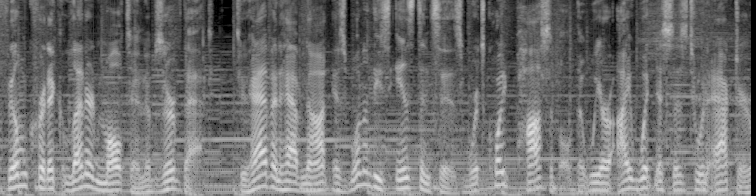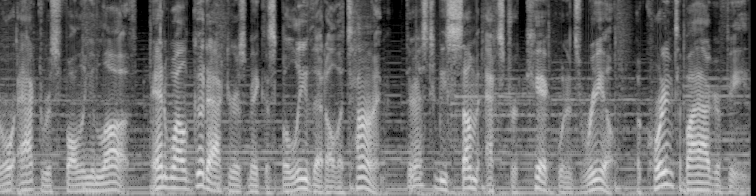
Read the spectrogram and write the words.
film critic Leonard Maltin observed that to have and have not is one of these instances where it's quite possible that we are eyewitnesses to an actor or actress falling in love. And while good actors make us believe that all the time, there has to be some extra kick when it's real. According to biography,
